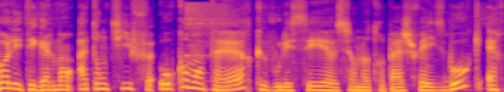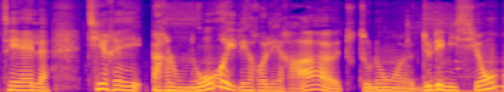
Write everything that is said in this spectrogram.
Paul est également attentif aux commentaires que vous laissez euh, sur notre page Facebook RTL-Parlons-nous et les relaiera euh, tout au long euh, de l'émission.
